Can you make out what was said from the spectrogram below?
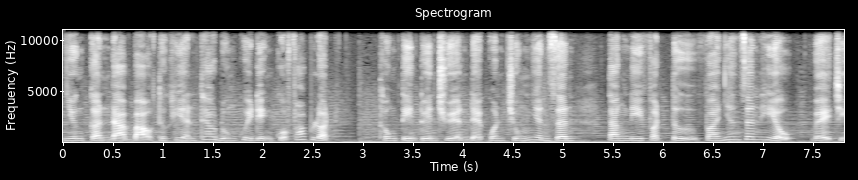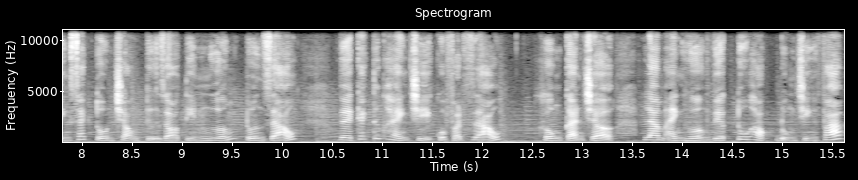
nhưng cần đảm bảo thực hiện theo đúng quy định của pháp luật. Thông tin tuyên truyền để quân chúng nhân dân, tăng ni Phật tử và nhân dân hiểu về chính sách tôn trọng tự do tín ngưỡng, tôn giáo, về cách thức hành trì của Phật giáo, không cản trở, làm ảnh hưởng việc tu học đúng chính pháp,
